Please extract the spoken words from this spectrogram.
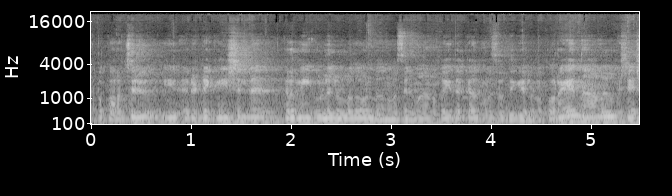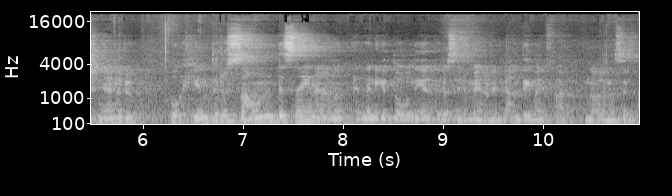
അപ്പോൾ കുറച്ചൊരു ഈ ഒരു ടെക്നീഷ്യന്റെ കൃമി ഉള്ളിലുള്ളത് കൊണ്ട് നമ്മൾ സിനിമ കാണുമ്പോൾ ഇതൊക്കെ നമ്മൾ ശ്രദ്ധിക്കുമല്ലോ. അപ്പോൾ കുറേ നാളുകൾക്ക് ശേഷം ഞാനൊരു ഓ എന്തൊരു സൗണ്ട് ഡിസൈൻ ആണ് എന്ന് എനിക്ക് തോന്നിയ ഒരു സിനിമയാണ് ഗാന്ധി മൈ ഫാദർ എന്ന് പറയുന്ന സിനിമ.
